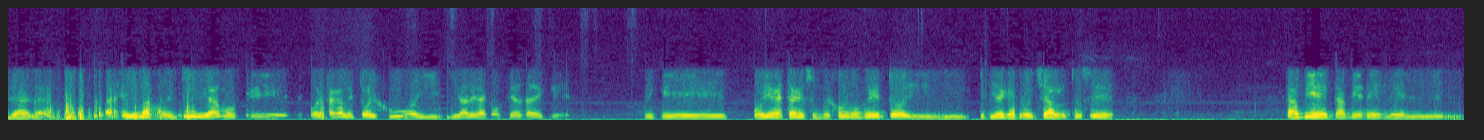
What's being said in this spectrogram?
la, la segunda juventud, digamos, que de poder sacarle todo el jugo y, darle la confianza de que, de que podían estar en su mejor momento y, que tenían que aprovecharlo. Entonces, también, también el,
